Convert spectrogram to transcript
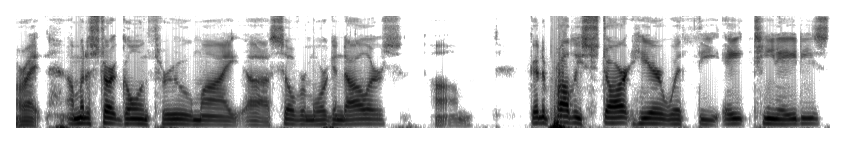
All right, I'm going to start going through my uh, silver Morgan dollars. Um, going to probably start here with the 1880s,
